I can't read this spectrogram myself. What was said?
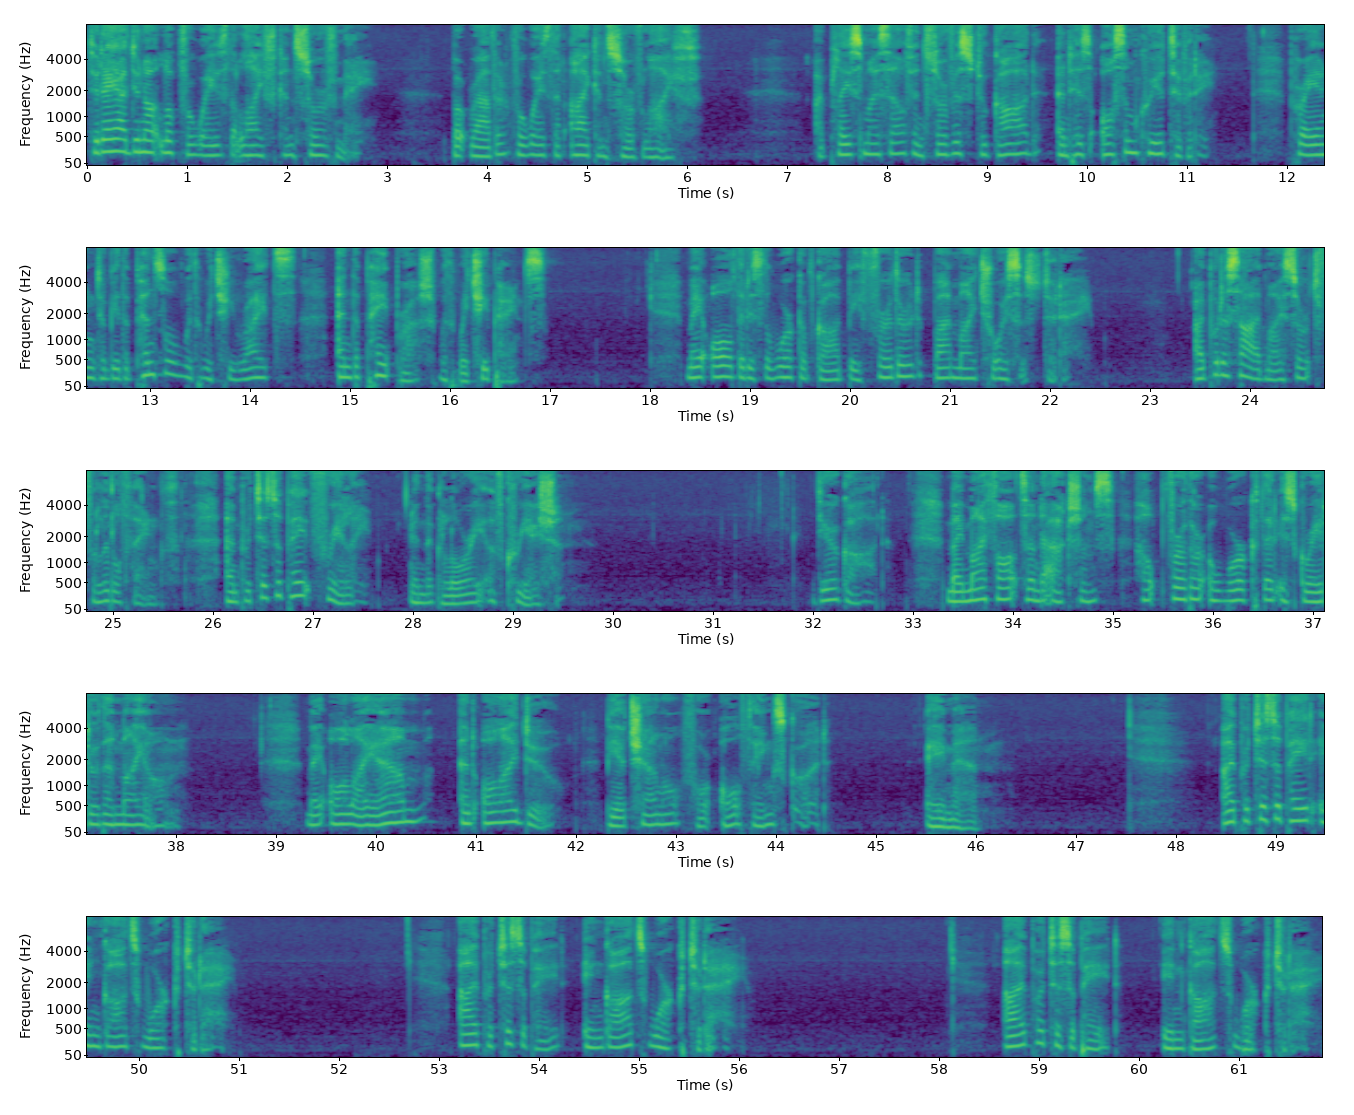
Today I do not look for ways that life can serve me, but rather for ways that I can serve life. I place myself in service to God and His awesome creativity, praying to be the pencil with which He writes and the paintbrush with which He paints. May all that is the work of God be furthered by my choices today. I put aside my search for little things and participate freely in the glory of creation. Dear God, may my thoughts and actions help further a work that is greater than my own. May all I am and all I do be a channel for all things good. Amen. I participate in God's work today. I participate in God's work today. I participate in God's work today.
